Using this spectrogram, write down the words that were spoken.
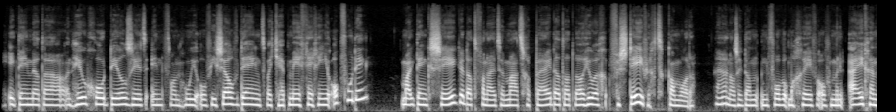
Ik denk dat daar een heel groot deel zit in van hoe je over jezelf denkt, wat je hebt meegekregen in je opvoeding. Maar ik denk zeker dat vanuit de maatschappij dat dat wel heel erg verstevigd kan worden. En als ik dan een voorbeeld mag geven over mijn eigen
